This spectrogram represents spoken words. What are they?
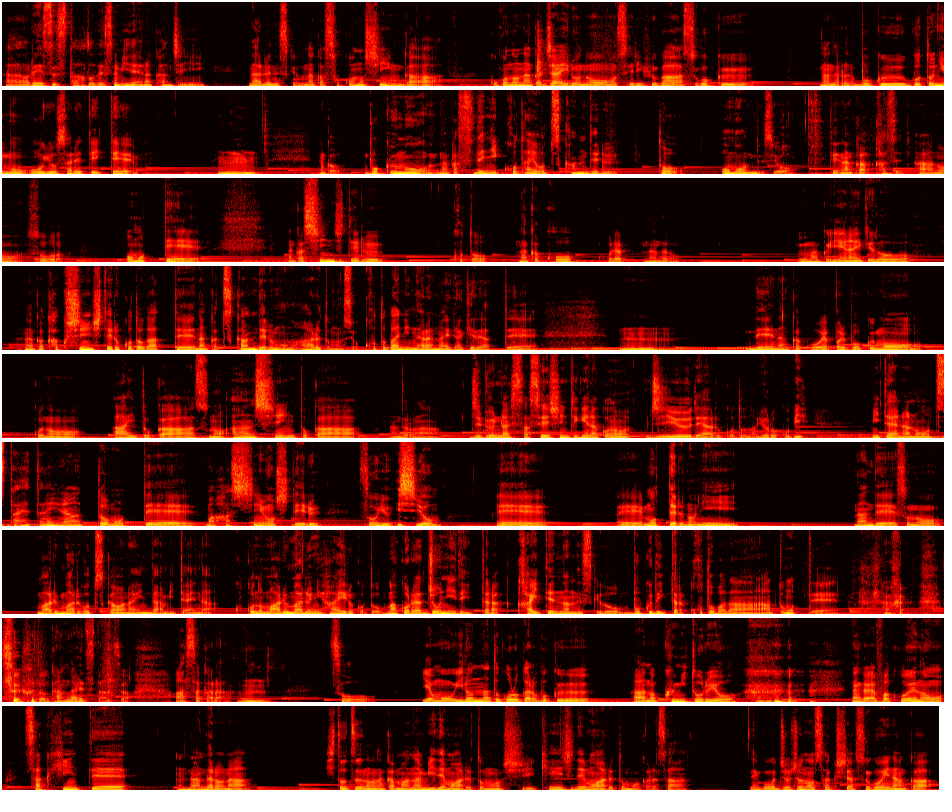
あの、レーススタートですみたいな感じになるんですけど、なんかそこのシーンが、ここのなんかジャイロのセリフがすごく、なんだろうな、僕ごとにも応用されていて、うん、なんか僕もなんかすでに答えを掴んでると思うんですよ。で、なんか、かせ、あの、そう思って、なんか信じてること、なんかこう、これは、なんだろう、うまく言えないけど、なんか確信してることがあって、なんか掴んでるものあると思うんですよ。言葉にならないだけであって、うん。で、なんかこう、やっぱり僕も、この愛とか、その安心とか、なんだろうな、自分らしさ、精神的なこの自由であることの喜びみたいなのを伝えたいなと思って、まあ、発信をしている。そういう意思を、えーえー、持ってるのに、なんでその〇〇を使わないんだみたいな、ここの〇〇に入ること。まあこれはジョニーで言ったら回転なんですけど、僕で言ったら言葉だなと思って、そういうことを考えてたんですよ。朝から。うん。そう。いやもういろんなところから僕、あの、汲み取るよ。なんかやっぱこういうの作品って、なんだろうな。一つのなんか学びでもあると思うし、啓示でもあると思うからさ。で、こう、ジョジョの作者すごいなんか、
